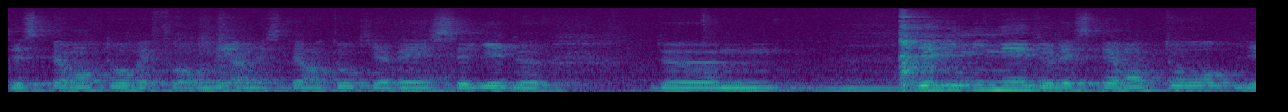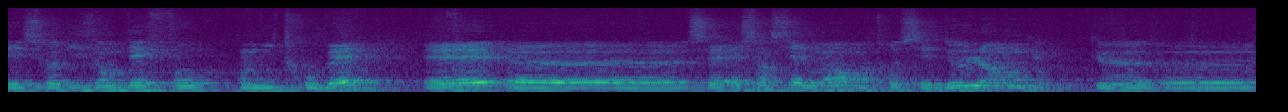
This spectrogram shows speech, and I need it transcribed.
d'espéranto réformé, un espéranto qui avait essayé de, d'éliminer de, l'espéranto les soi-disant défauts qu'on y trouvait. Et euh, c'est essentiellement entre ces deux langues que euh,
